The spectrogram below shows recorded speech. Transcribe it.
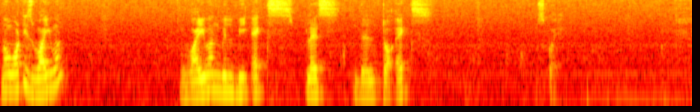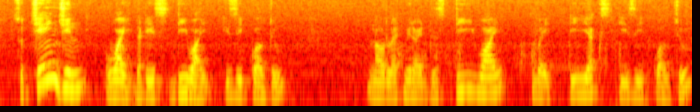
Now what is y1 y1 will be x plus delta x square. So change in y that is dy is equal to now let me write this dy by dx is equal to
